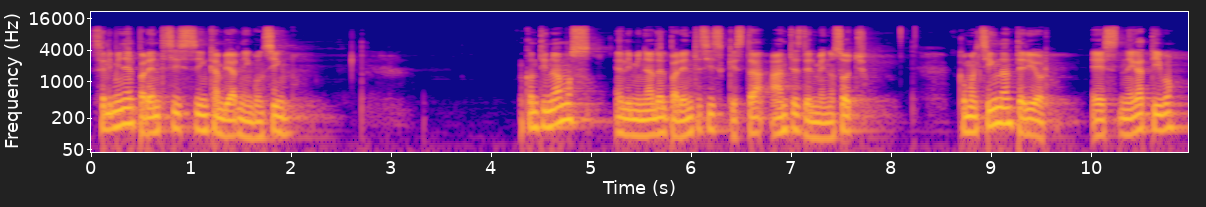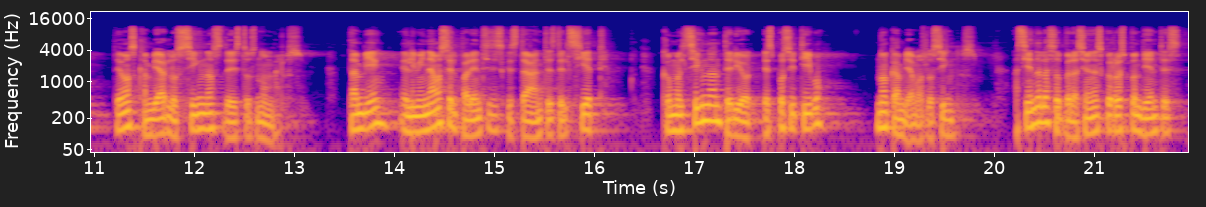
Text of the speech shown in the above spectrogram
se elimina el paréntesis sin cambiar ningún signo. Continuamos eliminando el paréntesis que está antes del menos 8. Como el signo anterior es negativo, debemos cambiar los signos de estos números. También eliminamos el paréntesis que está antes del 7. Como el signo anterior es positivo, no cambiamos los signos. Haciendo las operaciones correspondientes,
